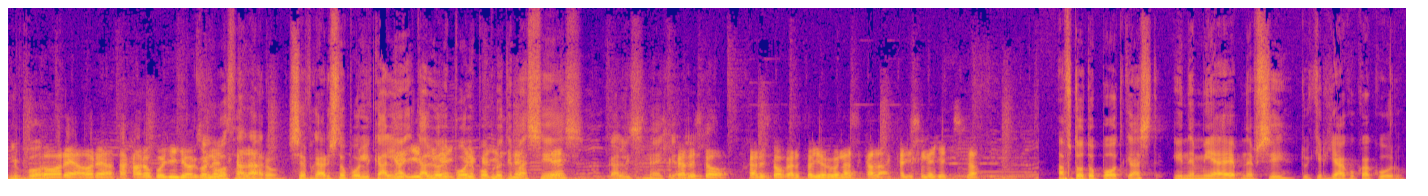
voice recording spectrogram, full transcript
Λοιπόν. Ωραία, ωραία. Θα χαρώ πολύ, Γιώργο. Και εγώ θα καλά. χαρώ. Σε ευχαριστώ πολύ. Καλή, καλή καλό συνέχεια, υπόλοιπο προετοιμασία. Καλή συνέχεια. Ευχαριστώ, ευχαριστώ, ευχαριστώ, Γιώργο. Να είστε καλά. Καλή συνέχεια και Αυτό το podcast είναι μία έμπνευση του Κυριάκου Κακούρου.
